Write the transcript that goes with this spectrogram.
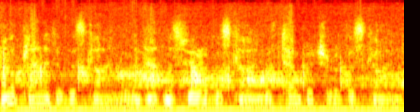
on a planet of this kind, with an atmosphere of this kind, with temperature of this kind,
